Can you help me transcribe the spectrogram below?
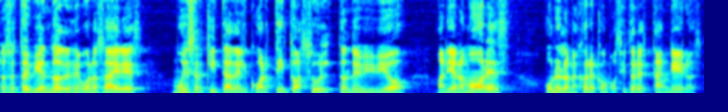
los estoy viendo desde Buenos Aires muy cerquita del cuartito azul donde vivió Mariano Mores, uno de los mejores compositores tangueros.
